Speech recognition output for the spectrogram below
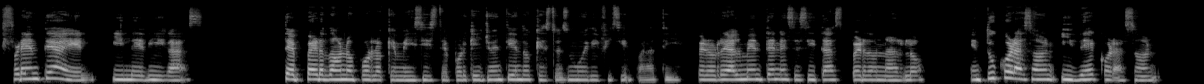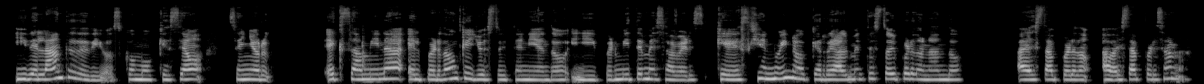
frente a él y le digas, te perdono por lo que me hiciste, porque yo entiendo que esto es muy difícil para ti, pero realmente necesitas perdonarlo en tu corazón y de corazón y delante de Dios, como que sea, Señor, examina el perdón que yo estoy teniendo y permíteme saber que es genuino, que realmente estoy perdonando a esta, a esta persona.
